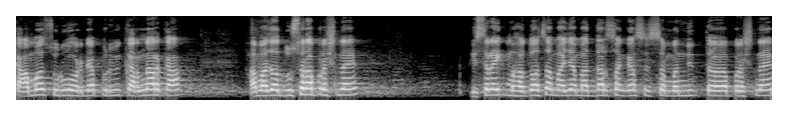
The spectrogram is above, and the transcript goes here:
कामं सुरू होण्यापूर्वी करणार का? हा माझा दुसरा प्रश्न आहे. तिसरा एक महत्त्वाचा माझ्या मतदारसंघाशी संबंधित प्रश्न आहे.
